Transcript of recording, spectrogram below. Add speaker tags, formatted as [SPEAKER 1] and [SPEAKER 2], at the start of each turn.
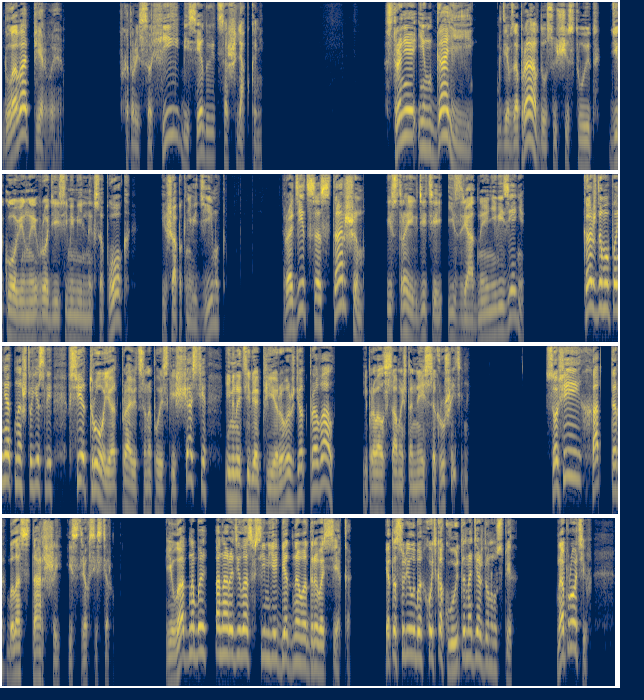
[SPEAKER 1] Глава первая, в которой София беседует со шляпками. В стране Ингарии, где взаправду существуют диковины вроде семимильных сапог и шапок-невидимок, родиться старшим из троих детей изрядное невезение. Каждому понятно, что если все трое отправятся на поиски счастья, именно тебя первого ждет провал, и провал самый что ни есть сокрушительный. София Хаттер была старшей из трех сестер. И ладно бы она родилась в семье бедного дровосека. Это сулило бы хоть какую-то надежду на успех. Напротив,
